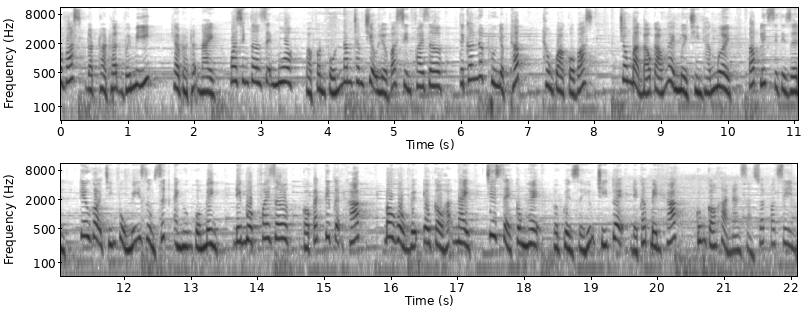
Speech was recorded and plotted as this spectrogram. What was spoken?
COVAX đặt thỏa thuận với Mỹ. Theo thỏa thuận này, Washington sẽ mua và phân phối 500 triệu liều vaccine Pfizer từ các nước thu nhập thấp thông qua COVAX trong bản báo cáo ngày 19 tháng 10, Public Citizen kêu gọi chính phủ Mỹ dùng sức ảnh hưởng của mình để buộc Pfizer có cách tiếp cận khác, bao gồm việc yêu cầu hãng này chia sẻ công nghệ và quyền sở hữu trí tuệ để các bên khác cũng có khả năng sản xuất vaccine.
